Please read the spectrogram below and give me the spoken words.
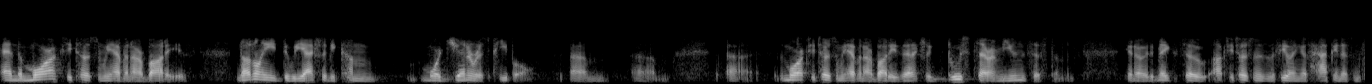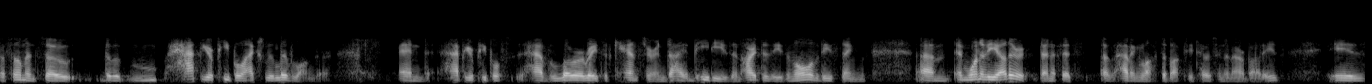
and the more oxytocin we have in our bodies, not only do we actually become more generous people. Um, um, uh, the more oxytocin we have in our bodies, it actually boosts our immune systems. You know, it makes so oxytocin is the feeling of happiness and fulfillment. So the happier people actually live longer, and happier people have lower rates of cancer and diabetes and heart disease and all of these things. Um, and one of the other benefits of having lots of oxytocin in our bodies is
